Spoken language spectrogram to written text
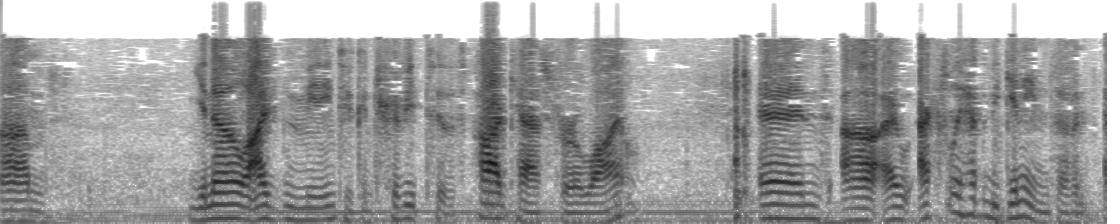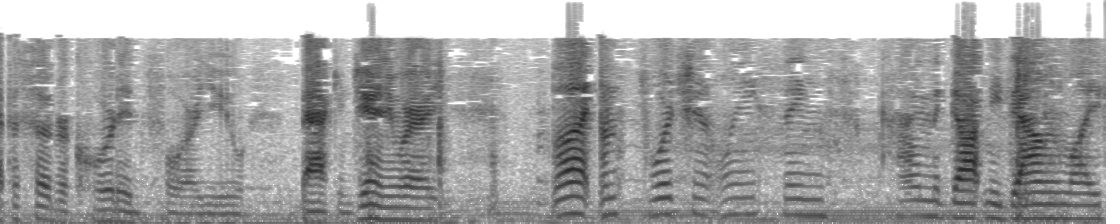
Um, you know, I've been meaning to contribute to this podcast for a while. And uh, I actually had the beginnings of an episode recorded for you back in January, but unfortunately things kind of got me down in life,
